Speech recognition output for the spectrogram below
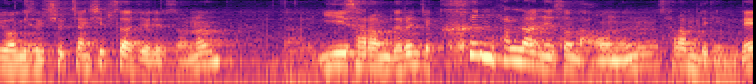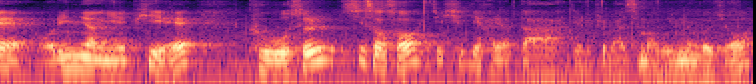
요한계시록 7장 14절에서는 아, 이 사람들은 이제 큰 환란에서 나오는 사람들인데 어린 양의 피에 그 옷을 씻어서 이제 희게 하였다 이렇게 말씀하고 있는 거죠.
